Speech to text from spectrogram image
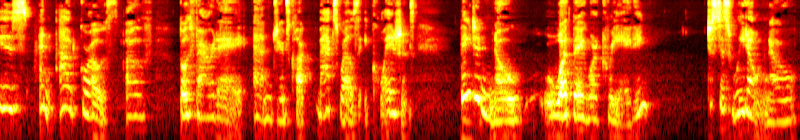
is an outgrowth of both Faraday and James Clerk Maxwell's equations. They didn't know what they were creating, just as we don't know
